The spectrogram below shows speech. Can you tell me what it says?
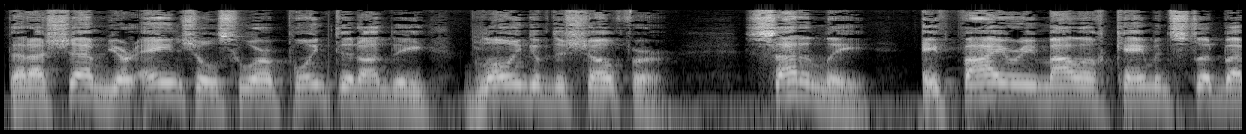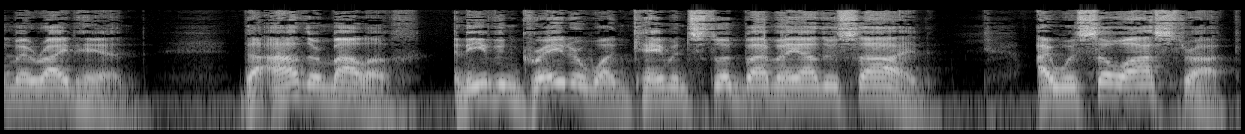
that Hashem, your angels who are appointed on the blowing of the shofar. Suddenly, a fiery malach came and stood by my right hand. The other malach, an even greater one, came and stood by my other side. I was so awestruck,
